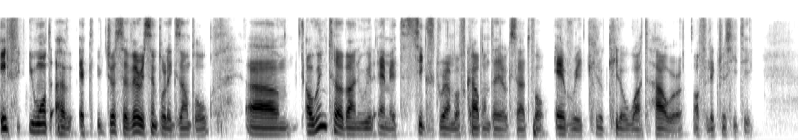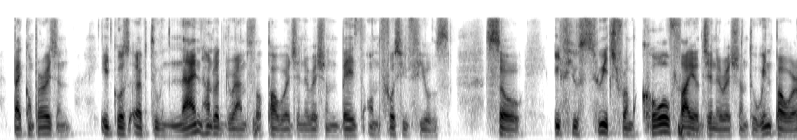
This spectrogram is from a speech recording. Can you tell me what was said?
if you want a, just a very simple example, um, a wind turbine will emit six grams of carbon dioxide for every kilo, kilowatt hour of electricity. By comparison, it goes up to 900 grams for power generation based on fossil fuels. So if you switch from coal-fired generation to wind power,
